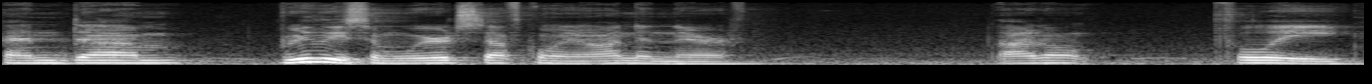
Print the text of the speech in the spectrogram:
And um, really some weird stuff going on in there. I don't fully,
